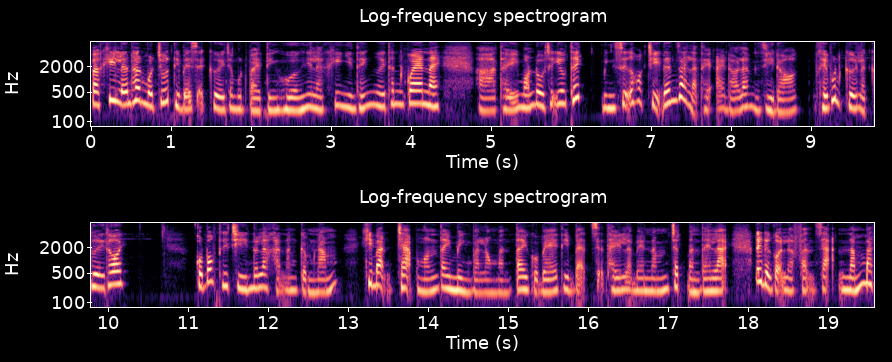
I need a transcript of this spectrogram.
Và khi lớn hơn một chút thì bé sẽ cười trong một vài tình huống như là khi nhìn thấy người thân quen này, à, thấy món đồ chơi yêu thích, bình sữa hoặc chỉ đơn giản là thấy ai đó làm gì đó, thấy buồn cười là cười thôi. Cột mốc thứ 9 đó là khả năng cầm nắm. Khi bạn chạm ngón tay mình vào lòng bàn tay của bé thì bạn sẽ thấy là bé nắm chặt bàn tay lại. Đây được gọi là phản xạ nắm bàn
